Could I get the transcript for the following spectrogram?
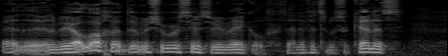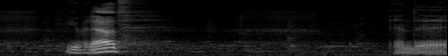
And in the Be'er the Mishnah Berurah seems to be makel, that if it's Musakenis, give it out, and uh,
